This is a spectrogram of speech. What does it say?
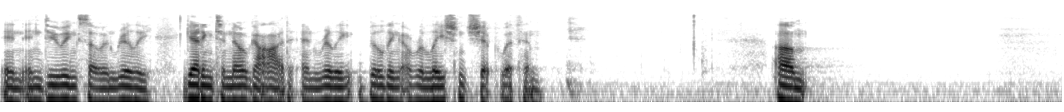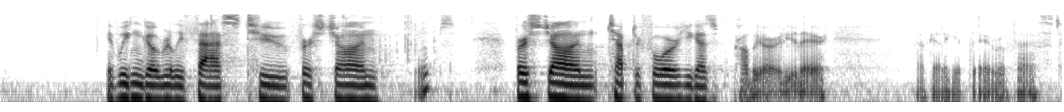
in, in doing so and really getting to know God and really building a relationship with Him. Um, if we can go really fast to 1 John, oops, 1 John chapter 4. You guys probably already are there. I've got to get there real fast.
